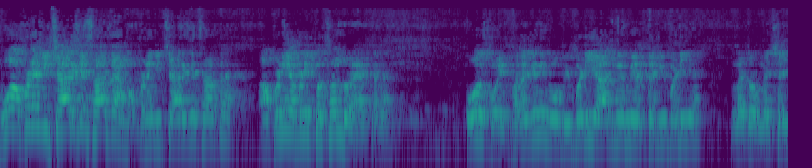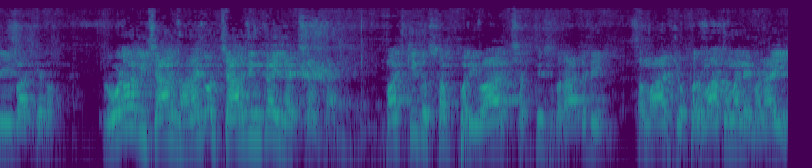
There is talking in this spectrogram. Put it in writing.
वो अपने विचार के साथ है, हम अपने विचार के साथ है। अपनी अपनी पसंद होया करें। और कोई फ़र्क नहीं, वो भी बड़ी आदमी मेरे से भी बड़ी है। मैं तो हमेशा यही बात कहता हूँ। रोड़ा विचारधारा का और चार दिन का इलेक्शन का है। बाकी तो सब परिवार, छत्तीस बरादरी समाज जो परमात्मा ने बनाई,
